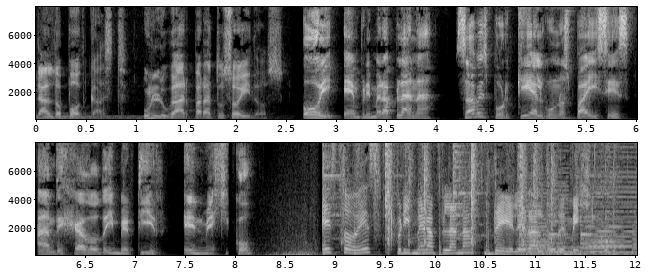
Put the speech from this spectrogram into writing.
Heraldo Podcast. Un lugar para tus oídos. Hoy, en primera plana, ¿sabes por qué algunos países han dejado de invertir en México? Esto es Primera Plana de El Heraldo de México.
